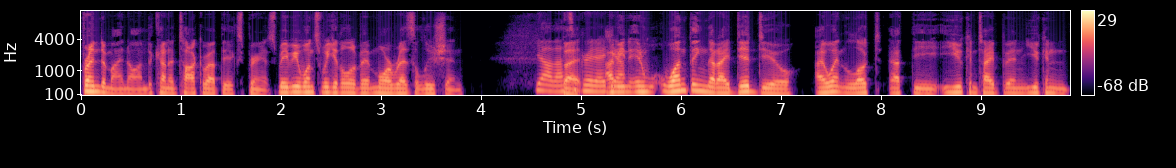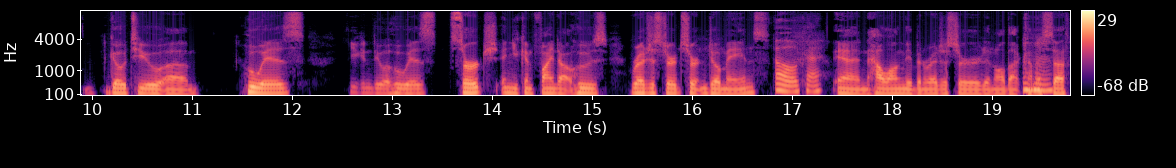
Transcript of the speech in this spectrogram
friend of mine on to kind of talk about the experience. Maybe once we get a little bit more resolution. yeah, that's but a great idea. I mean, and one thing that I did do, I went and looked at the. You can type in. You can go to um, WHOIS. You can do a WHOIS search, and you can find out who's registered certain domains oh, okay. and how long they've been registered and all that kind of Mhm. stuff.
